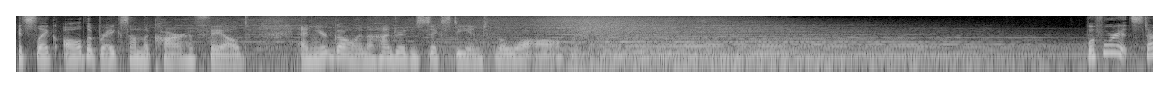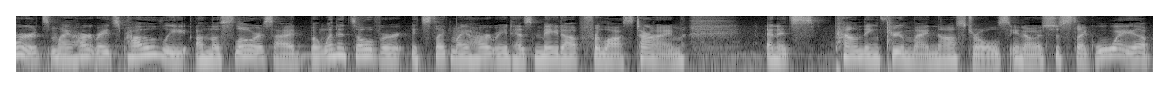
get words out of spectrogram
It's like all the brakes on the car have failed, and you're going 160 into the wall. Before it starts, my heart rate's probably on the slower side, but when it's over, it's like my heart rate has made up for lost time and it's pounding through my nostrils. You know, it's just like way up.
